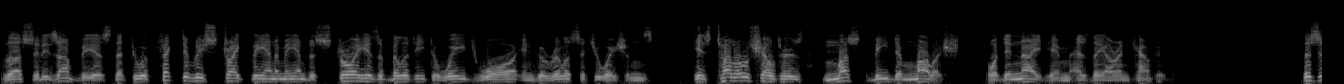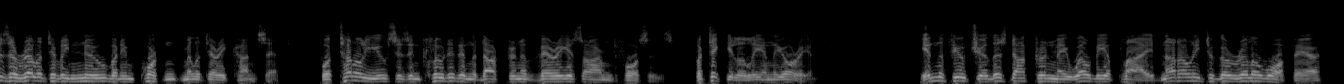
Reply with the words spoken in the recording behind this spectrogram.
Thus, it is obvious that to effectively strike the enemy and destroy his ability to wage war in guerrilla situations, his tunnel shelters must be demolished or denied him as they are encountered. This is a relatively new but important military concept, for tunnel use is included in the doctrine of various armed forces, particularly in the Orient. In the future, this doctrine may well be applied not only to guerrilla warfare,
